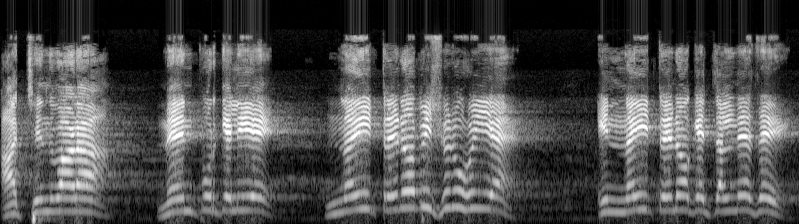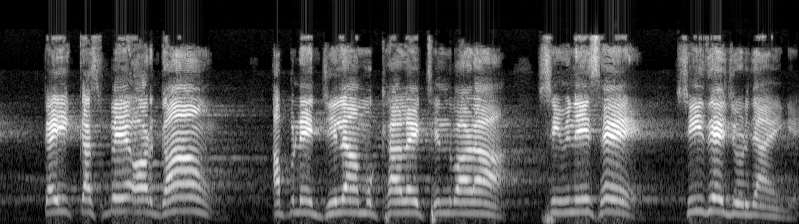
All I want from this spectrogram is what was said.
आज छिंदवाड़ा, नैनपुर के लिए नई ट्रेनों भी शुरू हुई है। इन नई ट्रेनों के चलने से कई कस्बे और गाँव अपने जिला मुख्यालय छिंदवाड़ा सिवनी से सीधे जुड़ जाएँगे।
